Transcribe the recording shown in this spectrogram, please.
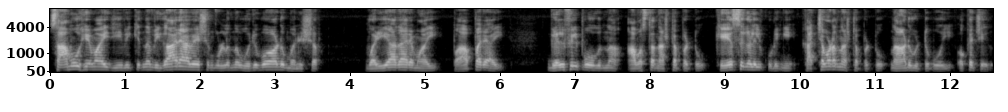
സാമൂഹ്യമായി ജീവിക്കുന്ന വികാരാവേശം കൊള്ളുന്ന ഒരുപാട് മനുഷ്യർ വഴിയാധാരമായി പാപ്പരായി ഗൾഫിൽ പോകുന്ന അവസ്ഥ നഷ്ടപ്പെട്ടു കേസുകളിൽ കുടുങ്ങി കച്ചവടം നഷ്ടപ്പെട്ടു നാട് വിട്ടുപോയി ഒക്കെ ചെയ്തു.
